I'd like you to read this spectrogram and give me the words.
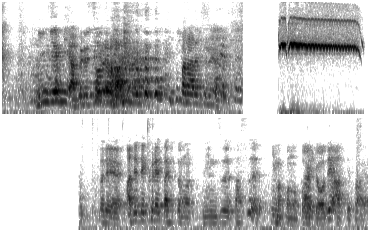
人間味あふれすぎそれは引っ張られてるやんそれで当ててくれた人の人数足す今この投票で当てたや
